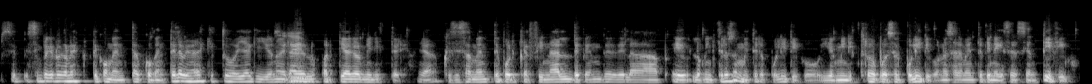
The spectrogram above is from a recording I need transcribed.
siempre creo que te comenté, comenté la primera vez que estuve allá que yo no era de los partidarios del ministerio, ¿ya? precisamente porque al final depende de la, eh, los ministerios son ministerios políticos y el ministro puede ser político, no necesariamente tiene que ser científico.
